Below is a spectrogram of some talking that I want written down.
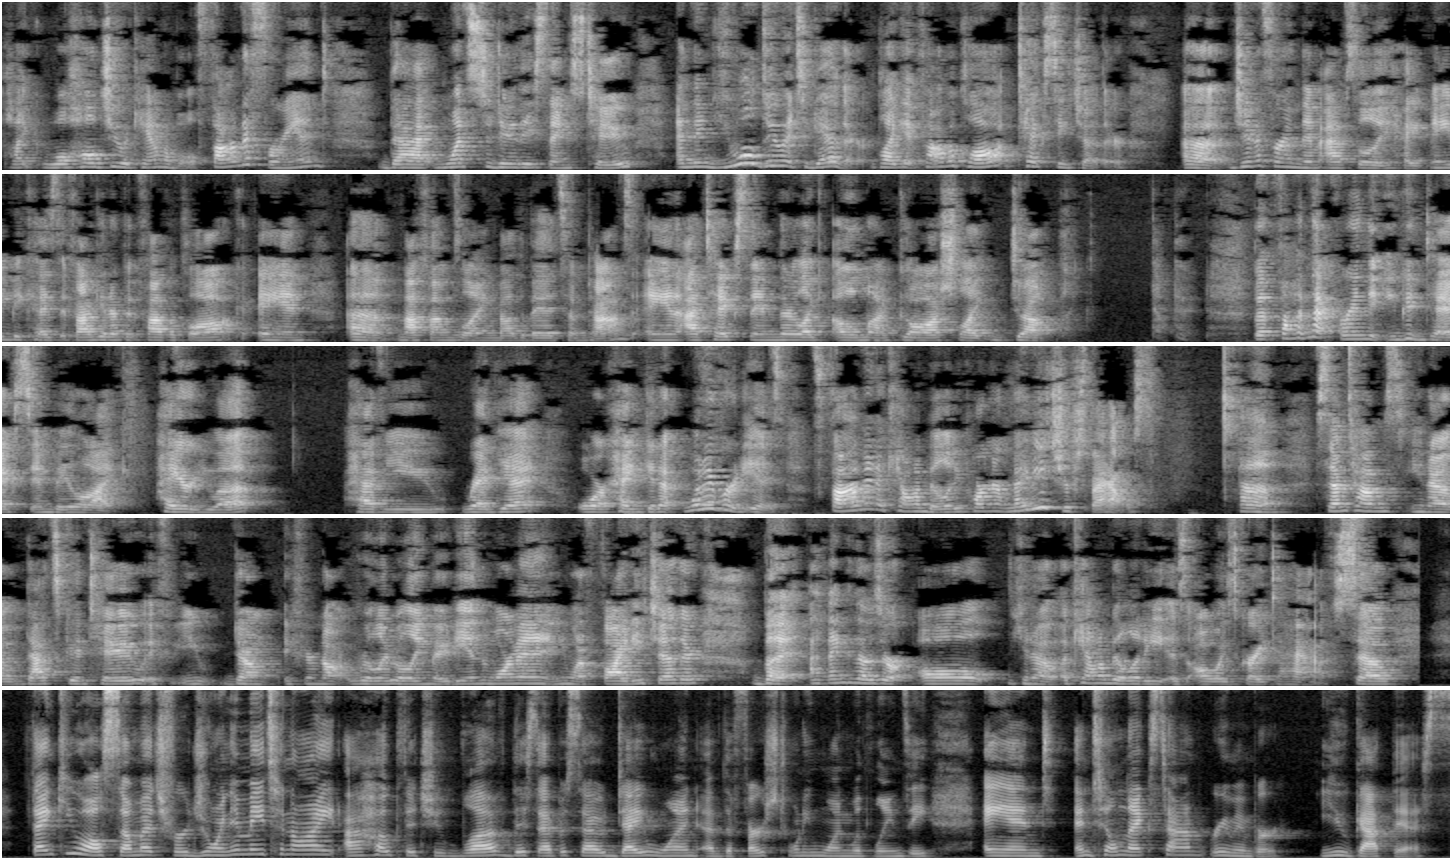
like will hold you accountable. Find a friend that wants to do these things too, and then you will do it together. Like at five o'clock, text each other. Uh, Jennifer and them absolutely hate me because if I get up at five o'clock and uh, my phone's laying by the bed sometimes, and I text them, they're like, "Oh my gosh, like don't, don't do it." But find that friend that you can text and be like, "Hey, are you up? Have you read yet?" Or "Hey, get up." Whatever it is, find an accountability partner. Maybe it's your spouse. Um, sometimes, you know, that's good too if you don't, if you're not really, really moody in the morning and you want to fight each other. But I think those are all, you know, accountability is always great to have. So Thank you all so much for joining me tonight. I hope that you loved this episode, day one of the first 21 with Lindsay. And until next time, remember, you got this.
